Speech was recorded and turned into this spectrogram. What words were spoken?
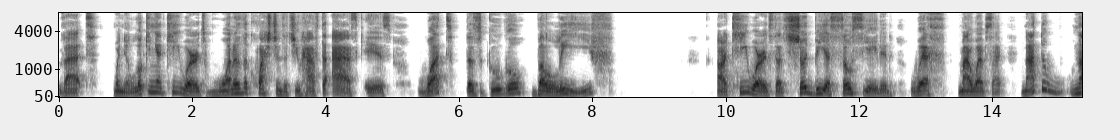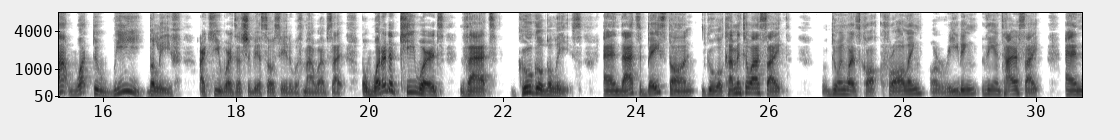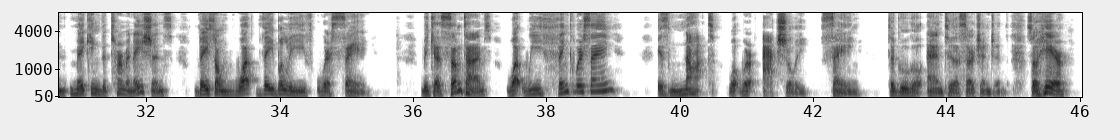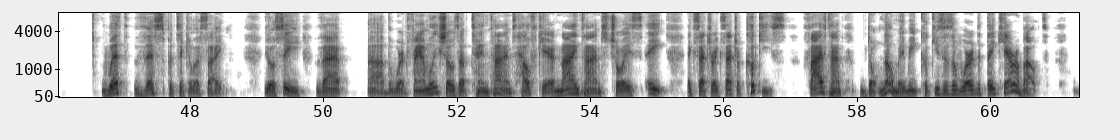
that when you're looking at keywords, one of the questions that you have to ask is, what does Google believe are keywords that should be associated with my website? Not do not what do we believe are keywords that should be associated with my website, but what are the keywords that Google believes? And that's based on Google coming to our site, doing what's called crawling or reading the entire site and making determinations based on what they believe we're saying. Because sometimes what we think we're saying is not what we're actually saying to Google and to the search engines. So here, with this particular site, you'll see that uh, the word family shows up 10 times, healthcare nine times, choice eight, etc., etc. Cookies five times. Don't know. Maybe cookies is a word that they care about.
